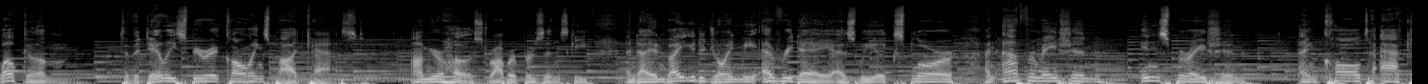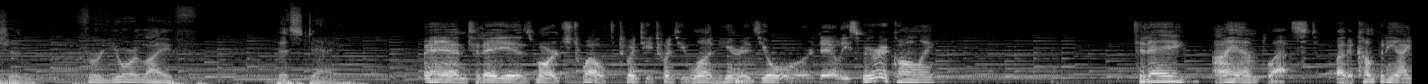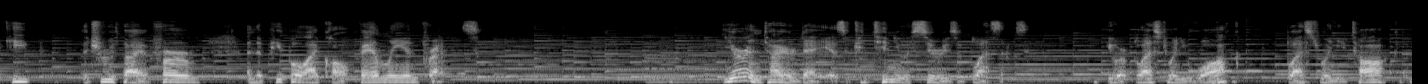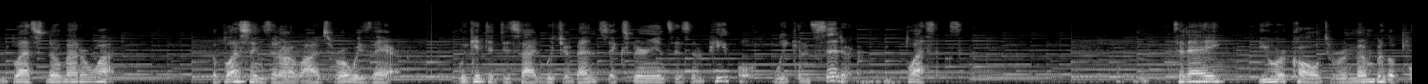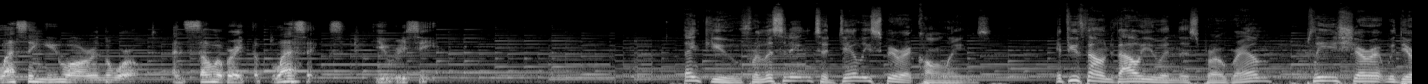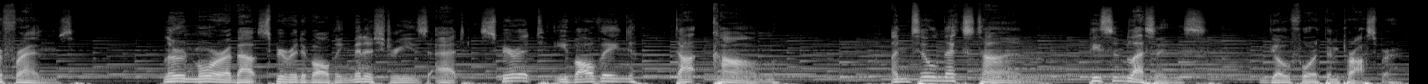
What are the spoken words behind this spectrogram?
Welcome to the Daily Spirit Callings Podcast. I'm your host, Robert Brzezinski, and I invite you to join me every day as we explore an affirmation, inspiration, and call to action for your life this day. And today is March 12th, 2021. Here is your Daily Spirit Calling. Today, I am blessed by the company I keep the truth I affirm, and the people I call family and friends. Your entire day is a continuous series of blessings. You are blessed when you walk, blessed when you talk, and blessed no matter what. The blessings in our lives are always there. We get to decide which events, experiences, and people we consider blessings. Today, you are called to remember the blessing you are in the world and celebrate the blessings you receive. Thank you for listening to Daily Spirit Callings. If you found value in this program, please share it with your friends. Learn more about Spirit Evolving Ministries at spiritevolving.com. Until next time, peace and blessings. Go forth and prosper.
